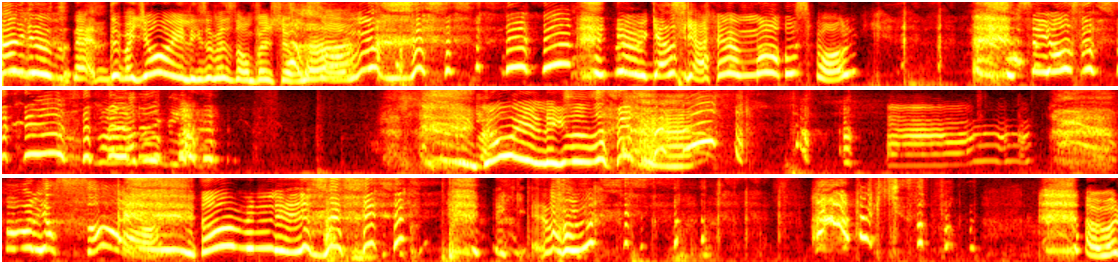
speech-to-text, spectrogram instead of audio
Herregud. Nej, du bara, jag är liksom en sån person som... jag är ganska hemma hos folk. Så jag... jag är liksom så... Vad var det jag sa? Ja men nu... Ja, bara, var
